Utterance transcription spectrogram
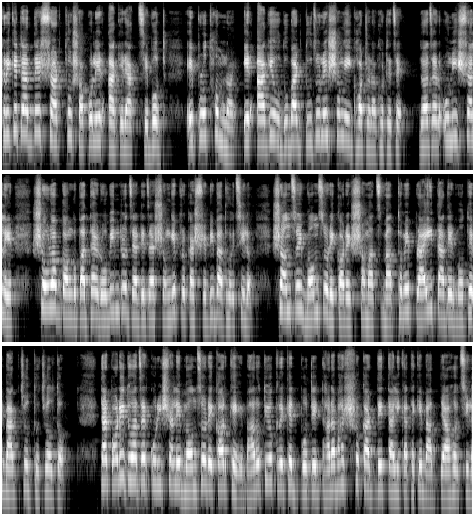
ক্রিকেটারদের স্বার্থ সকলের আগে রাখছে বোর্ড। এই প্রথম নয়, এর আগেও দুবার দুজনের সঙ্গে এই ঘটনা ঘটেছে। দু হাজার উনিশ সালের সৌরভ গঙ্গোপাধ্যায় রবীন্দ্র জাডেজার সঙ্গে প্রকাশ্যে বিবাদ হয়েছিল। সঞ্চয় মঞ্চ রেকর্ডের সমাজ মাধ্যমে প্রায়ই তাদের মধ্যে বাকযুদ্ধ চলতো। তারপরে দু হাজার কুড়ি সালে মঞ্চ রেকর্ডকে ভারতীয় ক্রিকেট বোর্ডের ধারাভাষ্যকারদের তালিকা থেকে বাদ দেওয়া হয়েছিল।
